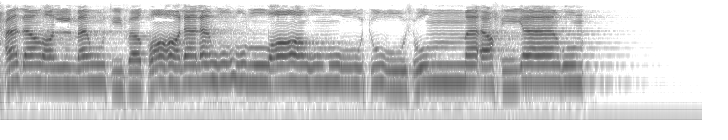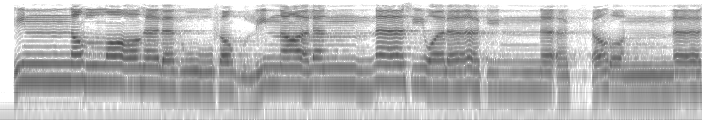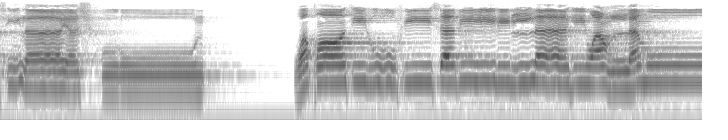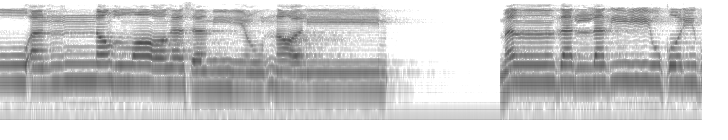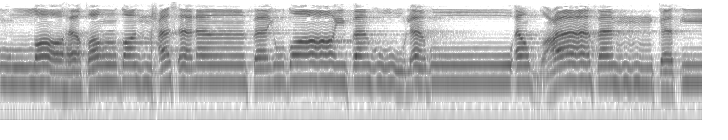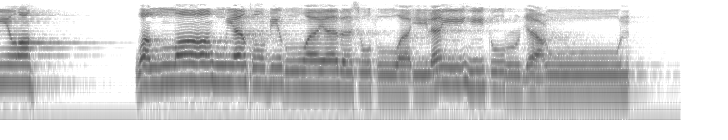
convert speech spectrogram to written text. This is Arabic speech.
حَذَرَ الْمَوْتِ فَقَالَ لَهُمُ اللَّهُ مُوتُوا ثُمَّ أَحْيَاهُمْ. إِنَّ اللَّهَ لَذُو فَضْلٍ عَلَى النَّاسِ وَلَكِنَّ أَكْثَرَ النَّاسِ لَا يَشْكُرُونَ. وَقَاتِلُوا فِي سَبِيلِ اللَّهِ وَاعْلَمُوا أَنَّ اللَّهَ سَمِيعٌ عَلِيمٌ. مَنْ ذَا الَّذِي يُقْرِضُ اللَّهَ قَرْضًا حَسَنًا فَيُضَاعِفَهُ لَهُ أَضْعَافًا كَثِيرَةً. وَاللَّهُ يَقْبِضُ وَيَبْسُطُ وَإِلَيْهِ تُرْجَعُونَ.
